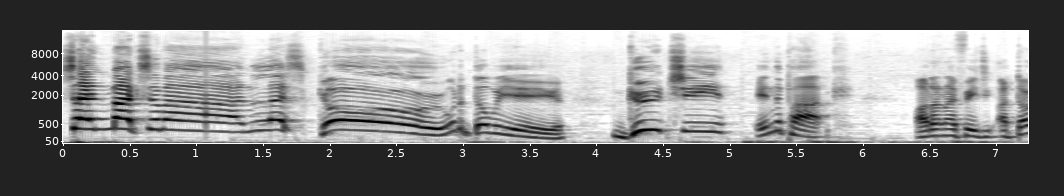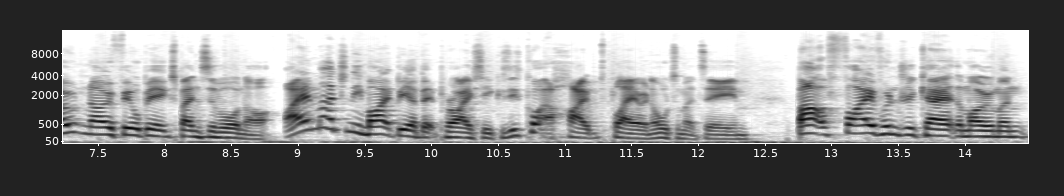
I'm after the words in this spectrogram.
Saint-Maximin! Let's go! What a W. Gucci in the pack. I don't know if he's, I don't know if he'll be expensive or not. I imagine he might be a bit pricey because he's quite a hyped player in Ultimate Team. About 500k at the moment.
